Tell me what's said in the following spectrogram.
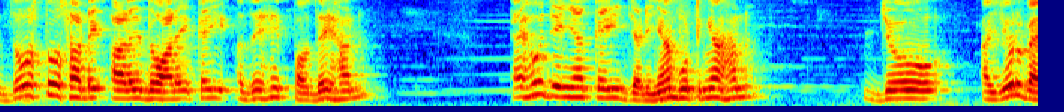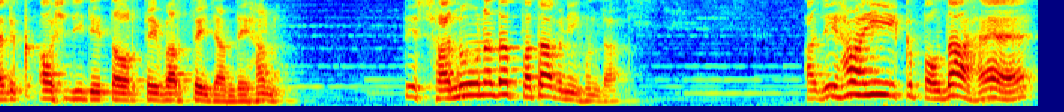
ਦੋਸਤੋ, ਸਾਡੇ ਆਲੇ ਦੁਆਲੇ ਕਈ ਅਜਿਹੇ ਪੌਦੇ ਹਨ। ਇਹੋ ਜਿਹੀਆਂ ਕਈ ਜੜੀਆਂ ਬੂਟੀਆਂ ਹਨ, ਜੋ ਆਯੁਰਵੈਦਿਕ ਔਸ਼ਧੀ ਦੇ ਤੌਰ ਤੇ ਵਰਤੇ ਜਾਂਦੇ ਹਨ। ਤੇ ਸਾਨੂੰ ਉਹਨਾਂ ਦਾ ਪਤਾ ਵੀ ਨਹੀਂ ਹੁੰਦਾ। ਅਜਿਹਾ ਹੀ ਇੱਕ ਪੌਦਾ ਹੈ।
